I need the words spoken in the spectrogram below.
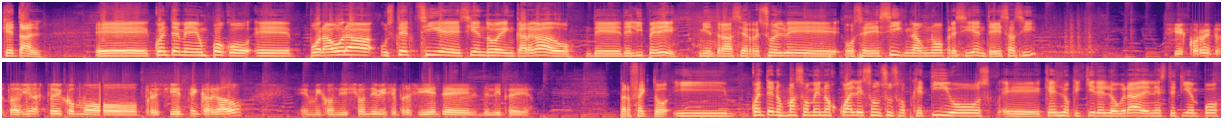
¿Qué tal? Eh, cuénteme un poco, eh, por ahora usted sigue siendo encargado de- del IPD mientras se resuelve o se designa un nuevo presidente, ¿es así? Sí, es correcto, todavía estoy como presidente encargado en mi condición de vicepresidente del, del IPD. Perfecto. Y cuéntenos más o menos cuáles son sus objetivos, eh, qué es lo que quiere lograr en este tiempo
